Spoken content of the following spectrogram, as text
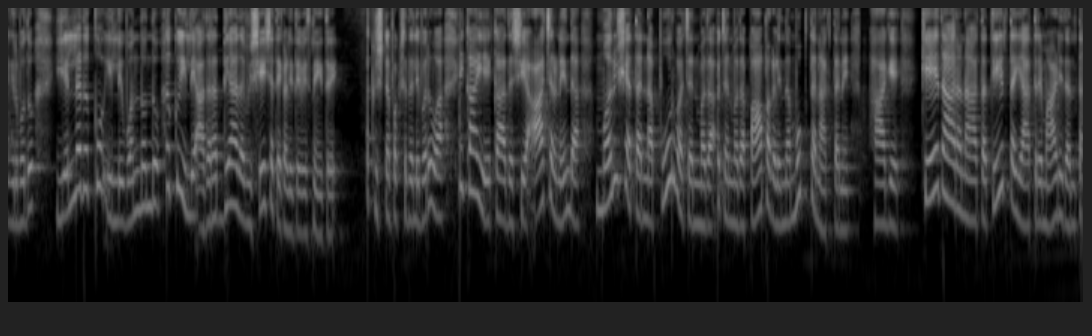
ಆಗಿರ್ಬೋದು, ಎಲ್ಲದಕ್ಕೂ ಇಲ್ಲಿ ಒಂದೊಂದು ಇಲ್ಲಿ ಅದರದ್ದೇ ಆದ ವಿಶೇಷತೆಗಳಿದ್ದೇವೆ ಸ್ನೇಹಿತರೆ. ಕೃಷ್ಣ ಪಕ್ಷದಲ್ಲಿ ಬರುವ ಏಕಾ ಏಕಾದಶಿಯ ಆಚರಣೆಯಿಂದ ಮನುಷ್ಯ ತನ್ನ ಪೂರ್ವ ಜನ್ಮದ ಜನ್ಮದ ಪಾಪಗಳಿಂದ ಮುಕ್ತನಾಗ್ತಾನೆ. ಹಾಗೆ ಕೇದಾರನಾಥ ತೀರ್ಥಯಾತ್ರೆ ಮಾಡಿದಂತ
